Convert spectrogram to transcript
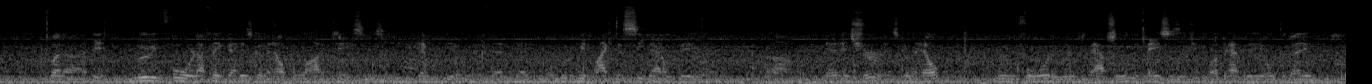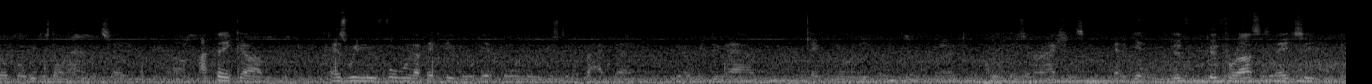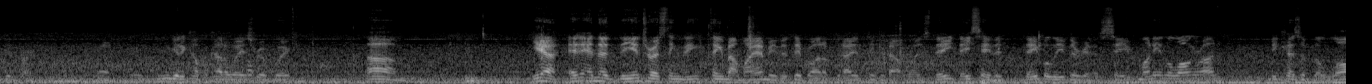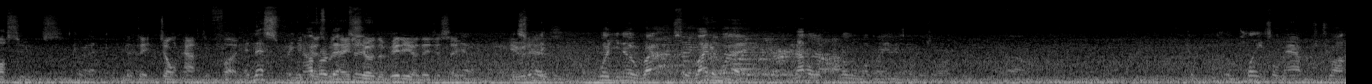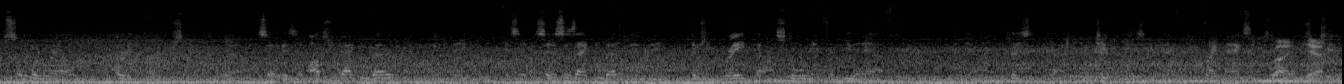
but uh, it, moving forward, I think that is going to help a lot of cases that we deal with. That, that you know, we'd like to see that on video, um, and, and sure, it's going to help moving forward. And there's absolutely cases that you'd love to have video on today, but, but we just don't have it. So um, I think um, as we move forward, I think people will get more and more used to the fact that you know we do have capability to, you know, to record those interactions. And again, good good for us as an agency and good for our. Right. We can get a couple cutaways real quick. Um, yeah, and, and the, the interesting thing, thing about Miami that they brought up that I didn't think about was they, they say that they believe they're going to save money in the long run because of the lawsuits Correct. that they don't have to fight. And that's because when they too. show the video, they just say, Yeah. "Here It's it is." Well, you know, right. So right away, and I don't, I don't know what Miami's numbers are. Um, complaints on average drop somewhere around thirty to forty percent. So is it officers acting better? Could be. Is it citizens acting better? Could be. There's a great uh, story from UNF, the uh, police uh, chief of police at UNF, Frank Mackesy. Right, yeah. show.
